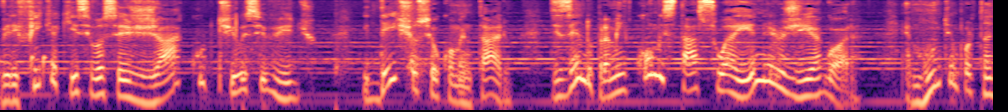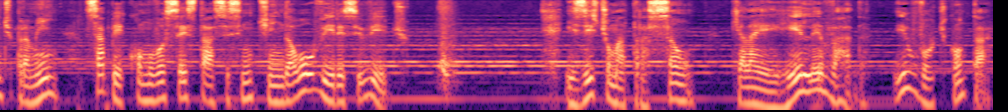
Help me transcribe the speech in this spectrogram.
verifique aqui se você já curtiu esse vídeo e deixe o seu comentário dizendo para mim como está a sua energia agora. É muito importante para mim saber como você está se sentindo ao ouvir esse vídeo. Existe uma atração que ela é elevada e eu vou te contar.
